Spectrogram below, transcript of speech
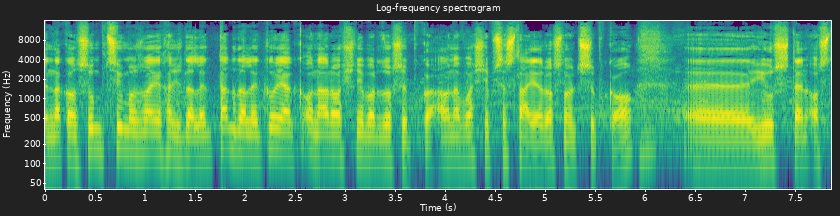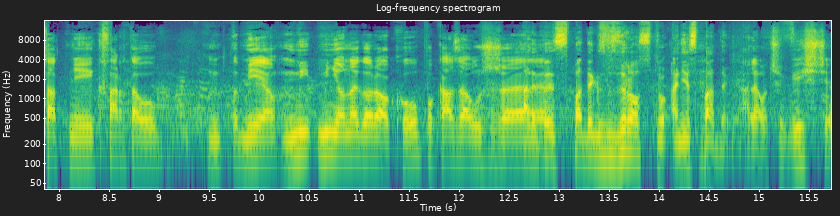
Y, na konsumpcji można jechać dale tak daleko, jak ona rośnie bardzo szybko, a ona właśnie przestaje rosnąć szybko. Y, już ten ostatni kwartał minionego roku pokazał, że... Ale to jest spadek z wzrostu, a nie spadek. Ale oczywiście.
